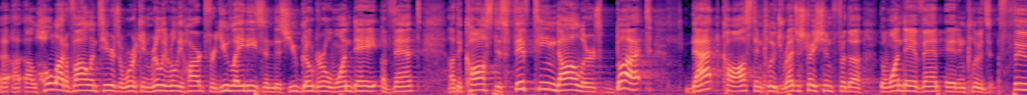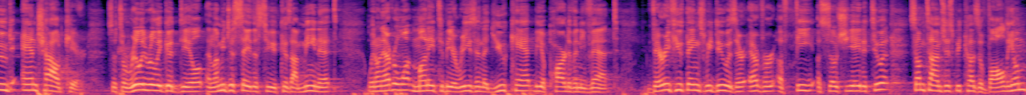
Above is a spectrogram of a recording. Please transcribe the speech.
a, a, whole lot of volunteers are working really, really hard for you ladies in this You Go Girl one day event. Uh, the cost is $15, but that cost includes registration for the, the one day event, it includes food and childcare. So it's a really, really good deal. And let me just say this to you because I mean it. We don't ever want money to be a reason that you can't be a part of an event. Very few things we do is there ever a fee associated to it. Sometimes just because of volume,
